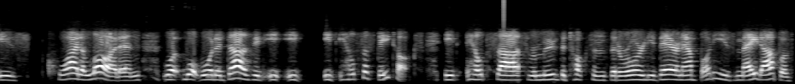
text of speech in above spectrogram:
is quite a lot. And what what water does, it it, it it helps us detox. It helps us remove the toxins that are already there, and our body is made up of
